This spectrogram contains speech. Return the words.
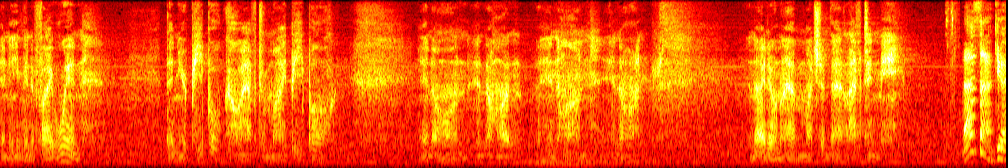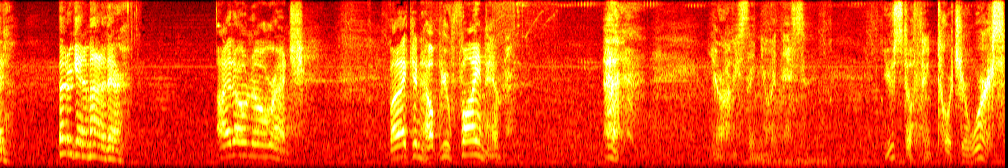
And even if I win, then your people go after my people. And on and on and on and on. And I don't have much of that left in me. That's not good. Better get him out of there. I don't know, Wrench. But I can help you find him. You're obviously new at this. You still think torture works.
